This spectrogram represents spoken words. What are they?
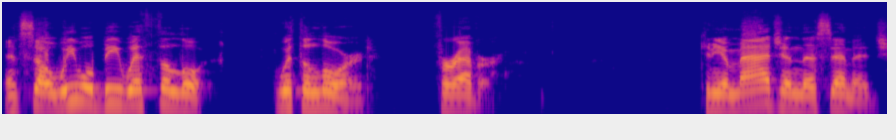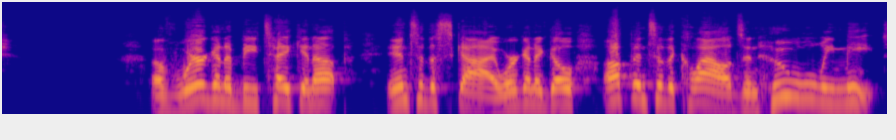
And so we will be with the Lord, with the Lord forever. Can you imagine this image of we're going to be taken up into the sky. We're going to go up into the clouds and who will we meet?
